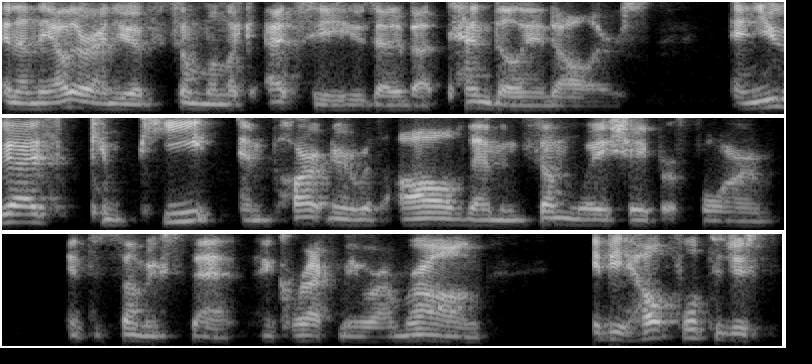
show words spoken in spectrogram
And on the other end, you have someone like Etsy who's at about $10 billion. And you guys compete and partner with all of them in some way, shape, or form, and to some extent, and correct me where I'm wrong, it'd be helpful to just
